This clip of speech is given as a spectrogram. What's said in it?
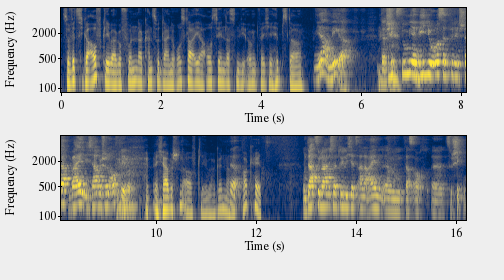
so witzige Aufkleber gefunden. Da kannst du deine Ostereier aussehen lassen wie irgendwelche Hipster. Ja, mega. Dann schickst du mir ein Video Ostern für die Stadt, weil ich habe schon Aufkleber. Ich habe schon Aufkleber, genau. Ja. Okay. Und dazu lade ich natürlich jetzt alle ein, ähm, das auch äh, zu schicken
